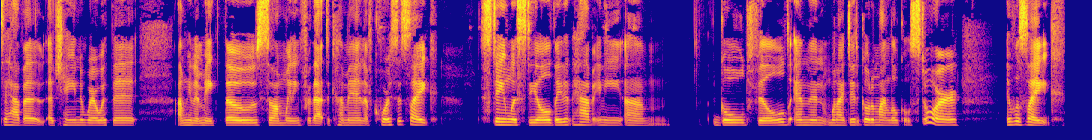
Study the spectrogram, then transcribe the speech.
to have a, a chain to wear with it, I'm gonna make those. So I'm waiting for that to come in. Of course, it's like stainless steel. They didn't have any um, gold filled, and then when I did go to my local store, it was like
